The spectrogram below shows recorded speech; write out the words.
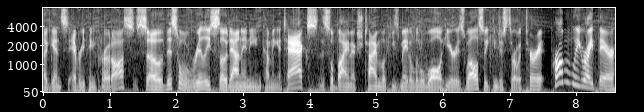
against everything Protoss, so this will really slow down any incoming attacks. This will buy him extra time. Look, he's made a little wall here as well, so he can just throw a turret, probably right there.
